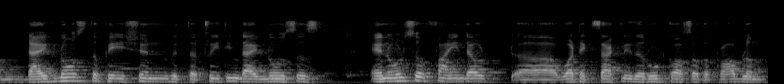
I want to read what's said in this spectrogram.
um, diagnose the patient with the treating diagnosis and also find out uh, what exactly the root cause of the problem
